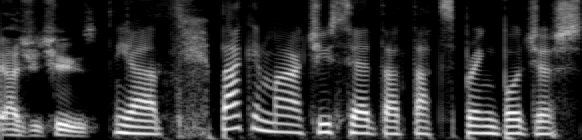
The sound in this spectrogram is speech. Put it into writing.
as you choose. Yeah. Back in March, you said that that spring budget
